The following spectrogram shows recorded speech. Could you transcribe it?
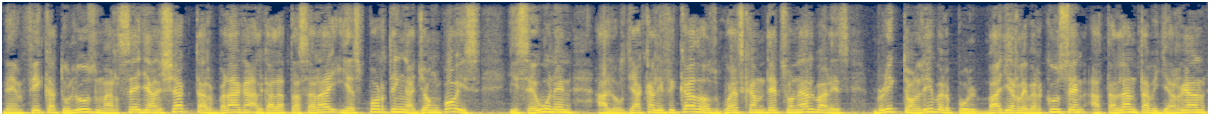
Benfica Toulouse, Marsella al Shakhtar, Braga al Galatasaray y Sporting a Young Boys y se unen a los ya calificados West Ham Detson Álvarez, Brighton Liverpool, Bayer Leverkusen, Atalanta Villarreal,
